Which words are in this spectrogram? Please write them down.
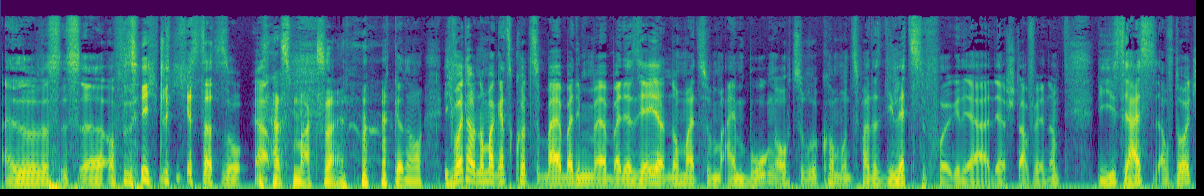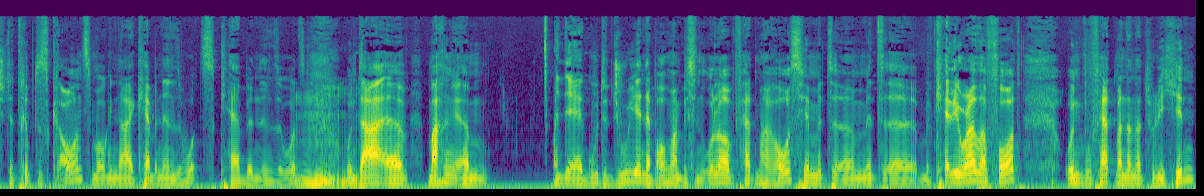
Also das ist äh, offensichtlich ist das so. Ja. Das mag sein. genau. Ich wollte aber noch mal ganz kurz bei, bei, dem, äh, bei der Serie noch mal zu einem Bogen auch zurückkommen und zwar die letzte Folge der, der Staffel. Ne? Die hieß, der heißt auf Deutsch der Trip des Grauens, im Original Cabin in the Woods. Cabin in the Woods. Mhm. Und da äh, machen ähm, der gute Julian, der braucht mal ein bisschen Urlaub, fährt mal raus hier mit, äh, mit, äh, mit Kelly Rutherford. Und wo fährt man dann natürlich hin?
